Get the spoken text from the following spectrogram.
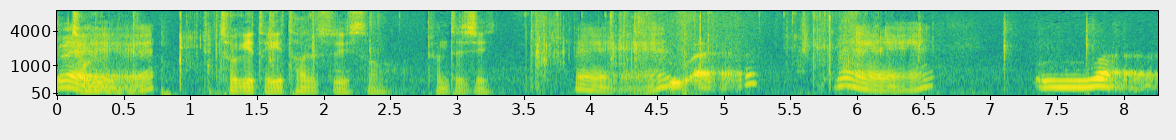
왜? 저기. 저기 대기 탈 수 있어 변태지 왜? 왜? 왜? 왜?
